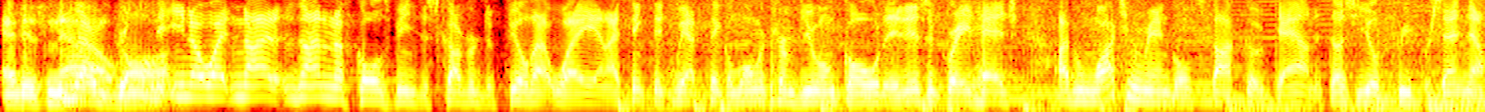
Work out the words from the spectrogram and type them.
and is now no. gone. You know what? Not not enough gold is being discovered to feel that way, and I think that we have to take a longer term view on gold. It is a great hedge. I've been watching Randgold stock go down. It does yield three percent now.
